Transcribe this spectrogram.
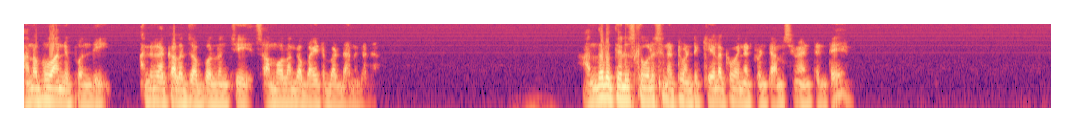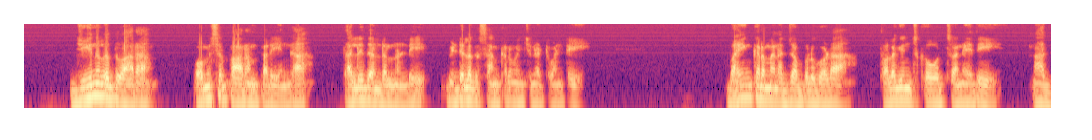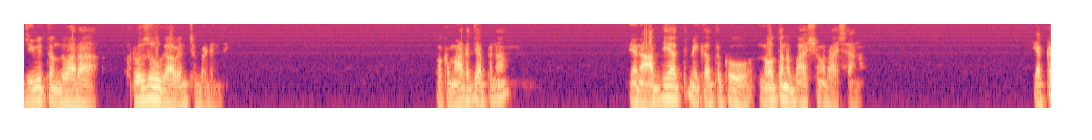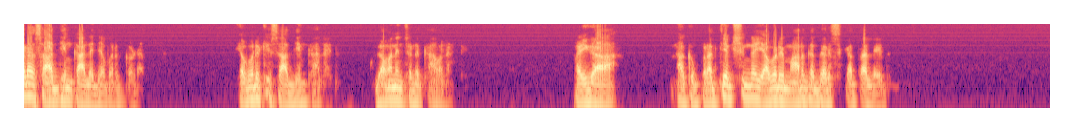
అనుభవాన్ని పొంది అన్ని రకాల జబ్బుల నుంచి సమూలంగా బయటపడ్డాను కదా. అందరూ తెలుసుకోవలసినటువంటి కీలకమైనటువంటి అంశం ఏంటంటే జీనుల ద్వారా వంశపారంపర్యంగా తల్లిదండ్రుల నుండి బిడ్డలకు సంక్రమించినటువంటి భయంకరమైన జబ్బులు కూడా తొలగించుకోవచ్చు అనేది నా జీవితం ద్వారా రుజువు గావించబడింది ఒక మాట చెప్పనా? నేను ఆధ్యాత్మికతకు నూతన భాష్యం రాశాను. ఎక్కడ సాధ్యం కాలేదు ఎవరికి కూడా. ఎవరికి సాధ్యం కాలేదు. గమనించడం కావాలండి పైగా నాకు ప్రత్యక్షంగా ఎవరి మార్గదర్శకత లేదు.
